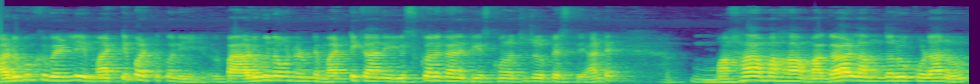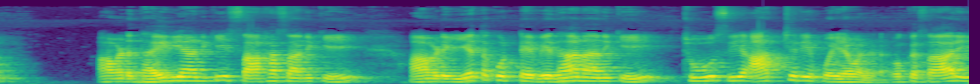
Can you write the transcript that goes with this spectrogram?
అడుగుకు వెళ్ళి మట్టి పట్టుకొని అడుగున ఉన్నటువంటి మట్టి కానీ ఇసుకను కానీ తీసుకొని వచ్చి చూపిస్తే అంటే మహా మహా మగాళ్ళందరూ కూడాను ఆవిడ ధైర్యానికి సాహసానికి ఆవిడ ఈత కొట్టే విధానానికి చూసి ఆశ్చర్యపోయేవాళ్ళట. ఒకసారి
